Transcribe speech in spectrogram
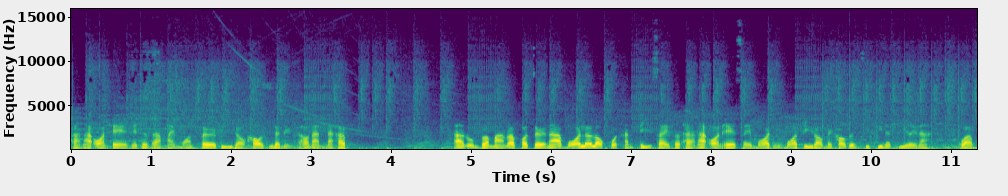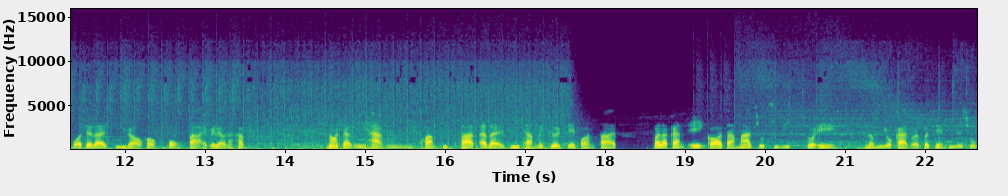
ถานะอ่อนแอเนี่ยจะทำให้ monster ตีเราเข้าทีละหนึ่งเท่านั้นนะครับอารมณ์ประมาณว่าพอเจอหน้าบอสแล้วเรากด ulti ใส่สถานะอ่อนแอใส่บอสบอสตีเราไม่เข้าเป็น10วินาทีเลยนะ กว่าบอสจะได้ตีเราก็คงตายไปแล้วนะครับ นอกจากนี้หากมีความผิดพลาดอะไรที่ทำให้เกิดเกิดความตายบารากันเองก็สามารถชุบชีวิตตัวเอง แล้วมีโอกาส100%ที่จะชุบ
